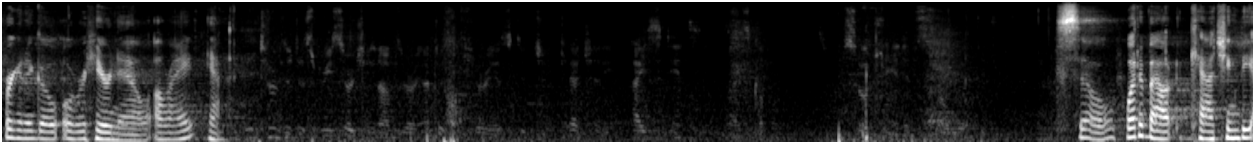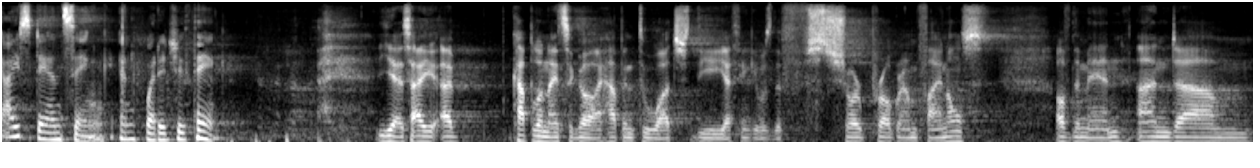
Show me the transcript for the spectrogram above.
We're going to go over here now, all right? Yeah. In terms of just researching and observing, I'm just curious, did you catch any ice dancing the last couple of months from Sochi? And if so, what did you So, what about catching the ice dancing, and what did you think? Yes, I, I, a couple of nights ago, I happened to watch the, I think it was the short program finals of the men, and um,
